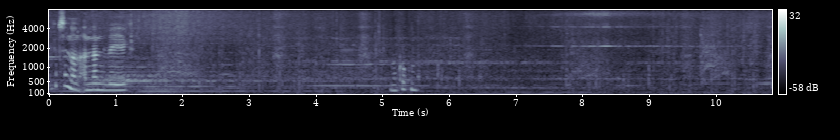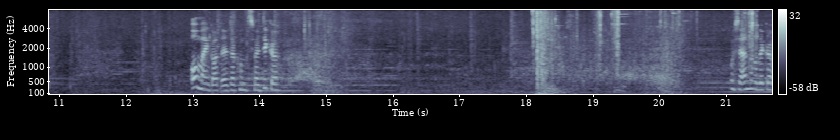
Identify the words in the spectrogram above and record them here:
Gibt es denn noch einen anderen Weg? Mal gucken. Oh mein Gott, ey, da kommen zwei Dicke. Wo ist der andere Dicke?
